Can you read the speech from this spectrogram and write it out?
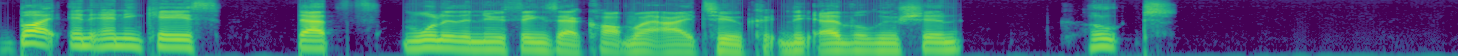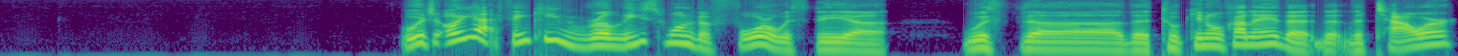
But in any case, that's one of the new things that caught my eye too the evolution coat. Which, oh yeah, I think he released one before with the uh, with the the Tokinokane, the, the the tower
